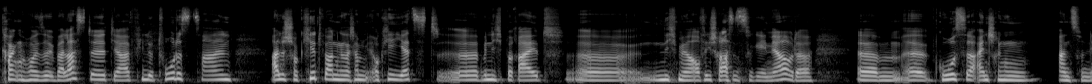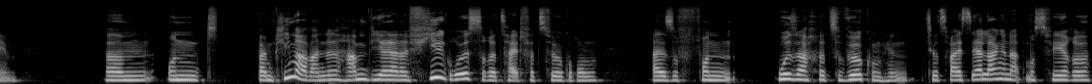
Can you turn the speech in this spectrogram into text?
Krankenhäuser überlastet, ja, viele Todeszahlen, alle schockiert waren und gesagt haben, okay, jetzt äh, bin ich bereit, äh, nicht mehr auf die Straße zu gehen, ja, oder ähm, äh, große Einschränkungen anzunehmen. Ähm, und beim Klimawandel haben wir ja eine viel größere Zeitverzögerung, also von Ursache zu Wirkung hin. CO2 ist sehr lange in der Atmosphäre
